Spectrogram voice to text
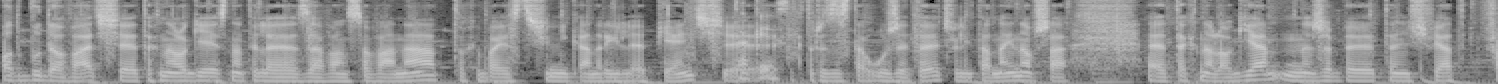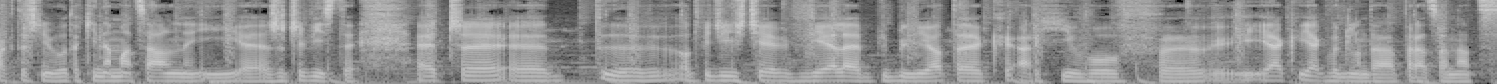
odbudować. E, Technologia jest na tyle zaawansowana, to chyba jest silnik Unreal 5, e, Tak który został użyty, czyli ta najnowsza e, technologia, żeby ten świat faktycznie był taki namacalny i e, rzeczywisty. E, Czy e, odwiedziliście wiele bibliotek, archiwów? Jak, jak wyglądała praca nad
